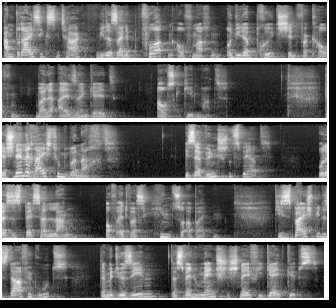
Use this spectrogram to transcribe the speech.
am 30. Tag wieder seine Pforten aufmachen und wieder Brötchen verkaufen, weil er all sein Geld ausgegeben hat. Der schnelle Reichtum über Nacht. Ist er wünschenswert oder ist es besser lang auf etwas hinzuarbeiten? Dieses Beispiel ist dafür gut, damit wir sehen, dass wenn du Menschen schnell viel Geld gibst,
